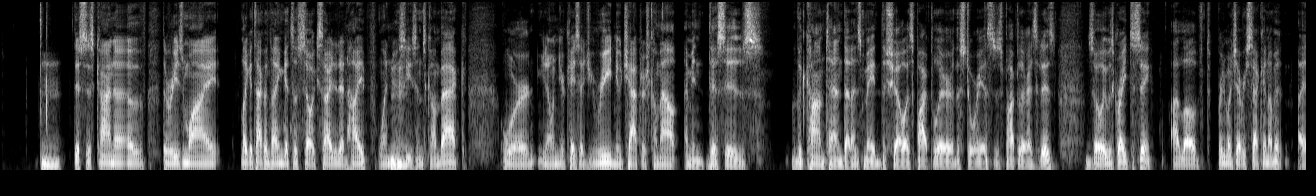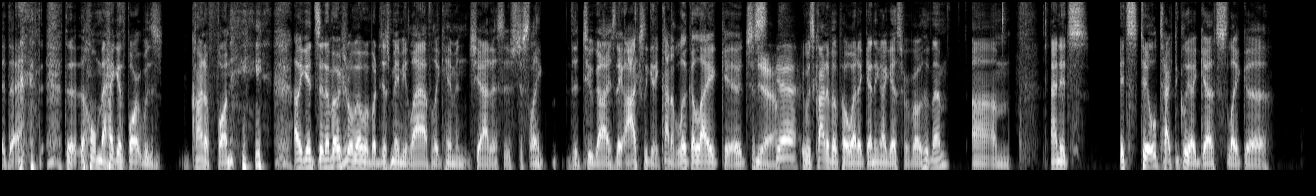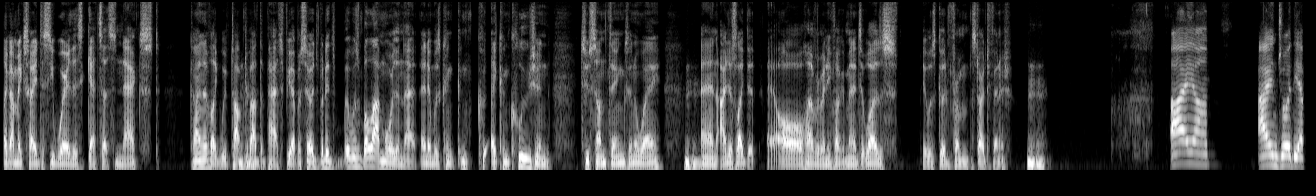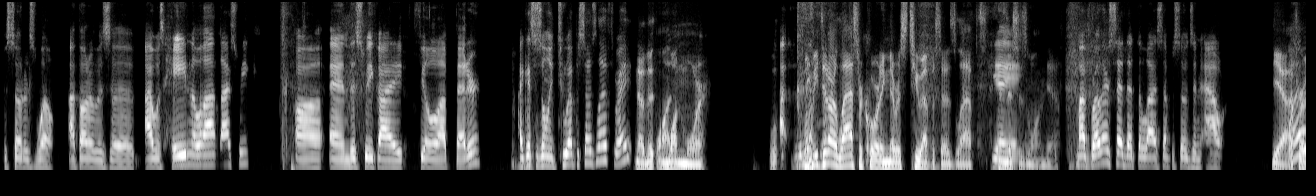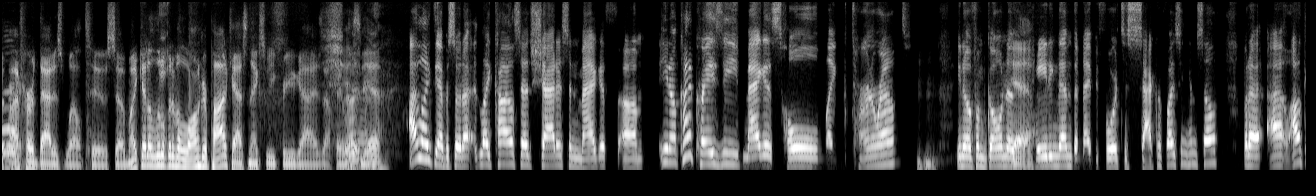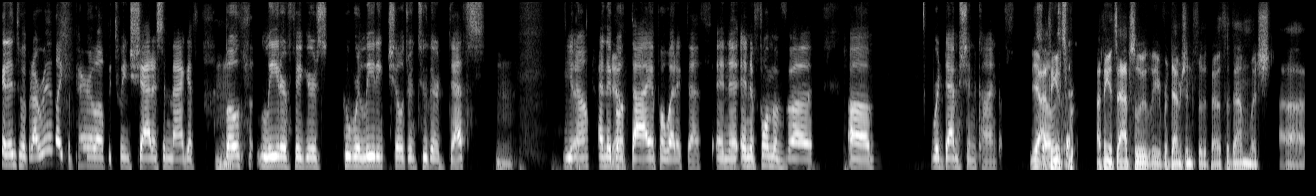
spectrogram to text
Hmm. this is kind of the reason why like Attack on Titan gets us so excited and hype when new Mhm. seasons come back, or you know, in your case, as you read new chapters come out. I mean, this is the content that has made the show as popular, the story as as popular as it is. So it was great to see. I loved pretty much every second of it. I, the, the the whole Magath part was kind of funny. like it's an emotional moment, but it just made me laugh. Like him and Shaddis, it's just like the two guys. They actually they kind of look alike. It's just Yeah. yeah, it was kind of a poetic ending, I guess, for both of them. Um, and it's it's still technically, I guess, like uh like I'm excited to see where this gets us next. Kind of like we've talked Mhm. about the past few episodes, but it's it was a lot more than that, and it was con- con- a conclusion to some things in a way. Mhm. And I just liked it. All however many fucking minutes it was, it was good from start to finish. Mhm. I um, I enjoyed the episode as well. I thought it was uh, I was hating a lot last week, uh, and this week I feel a lot better. I guess there's only two episodes left, right? No, th- One. one. more. I, When we did our last recording, there was two episodes left. Yeah, and yeah, this yeah. is one. Yeah, my brother said that the last episode's an hour. yeah. I've heard I've heard that as well too. So might get a little bit of a longer podcast next week for you guys out there Shit, listening. yeah. I like the episode. I, like Kyle said, Shaddis and Magath. Um, you know, kind of crazy. Magus whole like turnaround. Mhm. You know, from going to Yeah. hating them the night before to sacrificing himself. But I, I I'll get into it. But I really like the parallel between Shaddis and Magath, Mhm. both leader figures who were leading children to their deaths. Mhm. You Yeah. know, and they Yeah. both die a poetic death in a, in a form of uh, um, redemption, kind of. Yeah, I think it's I think it's absolutely redemption for the both of them. Which, uh,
